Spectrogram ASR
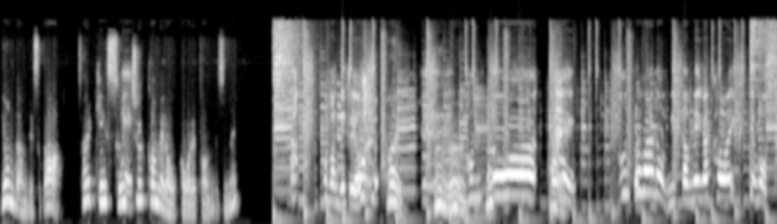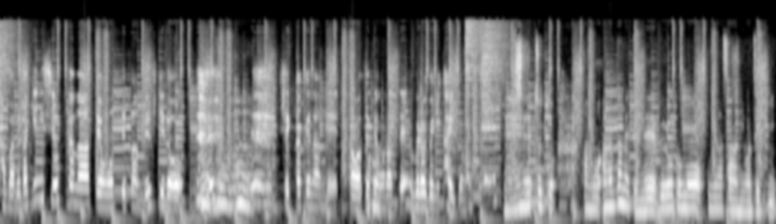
読んだんですが、最近水中カメラを買われたんですね。そうなんですよ。はい。うんうん。本当は、はいはい。本当はあの見た目が可愛くても飾るだけにしよっかなって思ってたんですけど、うんうん せっかくなんで使わせてもらってブログに書いてますね。ねえちょっと、あの、改めてね、ブログも皆さんにはぜひ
